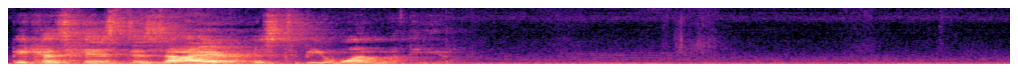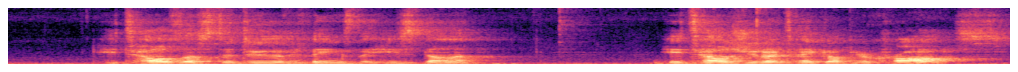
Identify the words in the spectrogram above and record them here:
because his desire is to be one with you. He tells us to do the things that he's done. He tells you to take up your cross.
